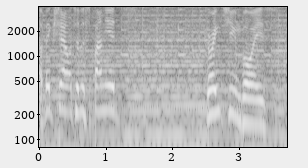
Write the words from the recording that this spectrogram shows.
A big shout out to the Spaniards. Great tune, boys.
